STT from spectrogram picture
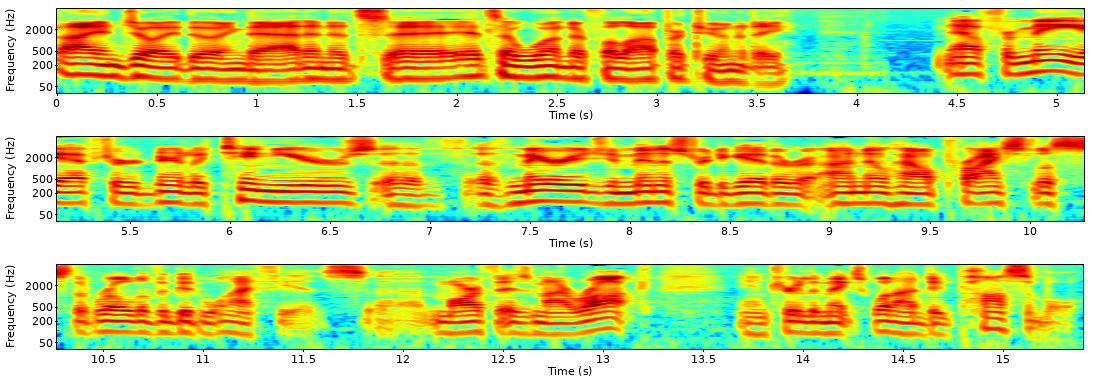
I enjoy doing that, and it's uh, it's a wonderful opportunity. Now, for me, after nearly 10 years of, of marriage and ministry together, I know how priceless the role of a good wife is. Uh, Martha is my rock and truly makes what I do possible.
